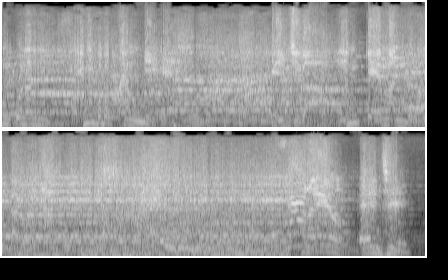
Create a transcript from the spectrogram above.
이루는 행복한 미래 LG가 함께 만들어 갑니다. 사랑해요, 네. LG.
